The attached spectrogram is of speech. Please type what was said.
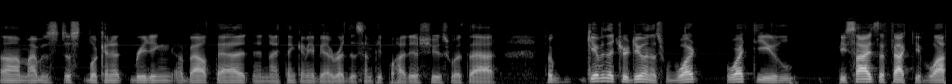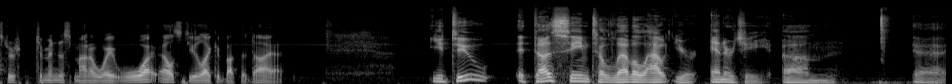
um, I was just looking at reading about that, and I think maybe I read that some people had issues with that. So, given that you're doing this, what what do you, besides the fact you've lost a tremendous amount of weight, what else do you like about the diet? You do. It does seem to level out your energy. Um, uh,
